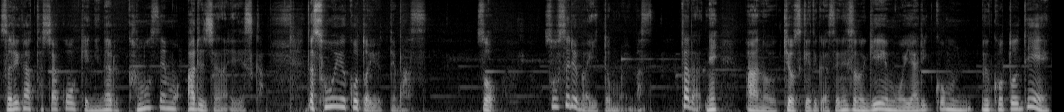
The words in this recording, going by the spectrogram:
それが他者貢献になる可能性もあるじゃないですか。だそういうことを言ってます。そう。そうすればいいと思います。ただね、あの気をつけてくださいね。そのゲームをやり込むことで、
